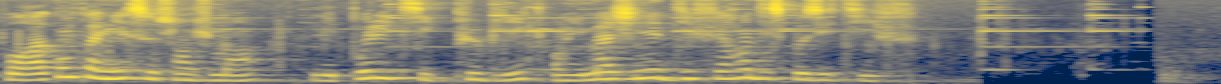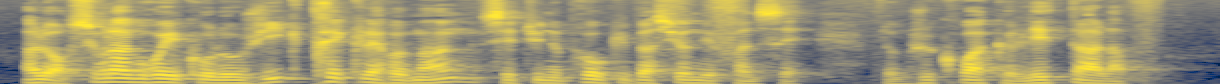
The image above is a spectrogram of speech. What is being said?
Pour accompagner ce changement, les politiques publiques ont imaginé différents dispositifs. Alors, sur l'agroécologique, très clairement, c'est une préoccupation des Français. Donc je crois que l'État l'a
